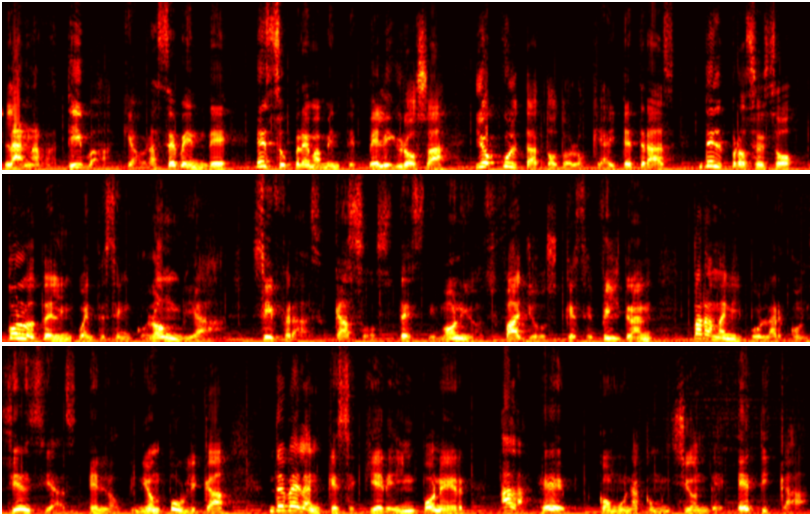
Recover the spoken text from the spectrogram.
La narrativa que ahora se vende es supremamente peligrosa y oculta todo lo que hay detrás del proceso con los delincuentes en Colombia. Cifras, casos, testimonios, fallos que se filtran para manipular conciencias en la opinión pública develan que se quiere imponer a la JEP como una comisión de ética,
